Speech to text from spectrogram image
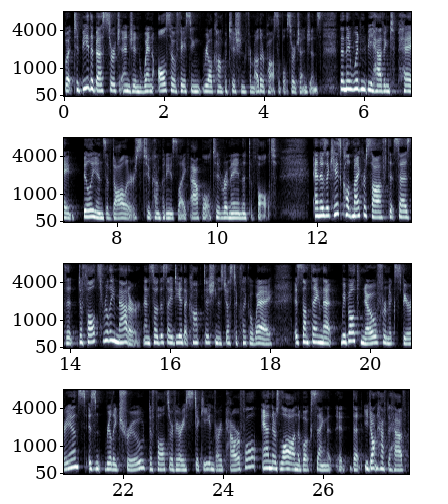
but to be the best search engine when also facing real competition from other possible search engines, then they wouldn't be having to pay billions of dollars to companies like Apple to remain the default. And there's a case called Microsoft that says that defaults really matter. And so this idea that competition is just a click away is something that we both know from experience isn't really true. Defaults are very sticky and very powerful. And there's law on the book saying that it, that you don't have to have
